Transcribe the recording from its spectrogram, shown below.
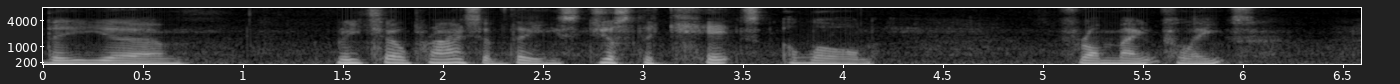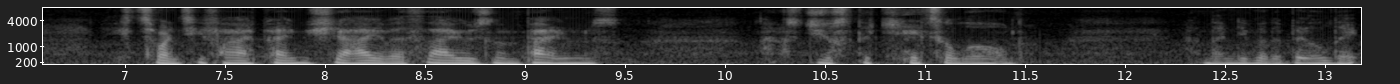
the um, retail price of these, just the kit alone from Mountfleet, is £25 shy of a thousand pounds. That's just the kit alone. And then you've got to build it.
